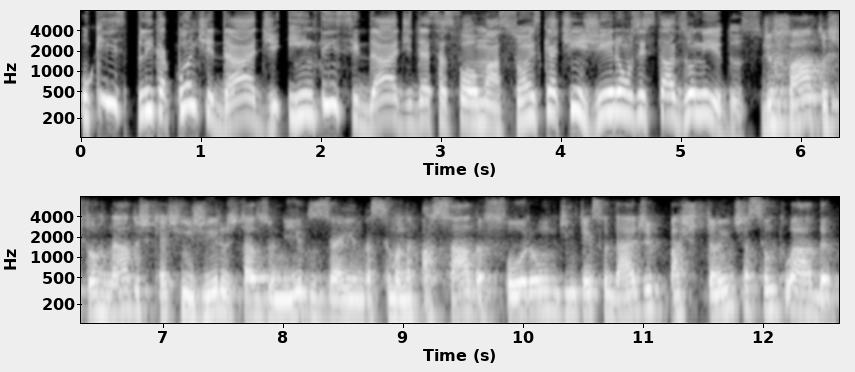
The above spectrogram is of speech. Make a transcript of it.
O que explica a quantidade e intensidade dessas formações que atingiram os Estados Unidos? De fato, os tornados que atingiram os Estados Unidos ainda na semana passada foram de intensidade bastante acentuada.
